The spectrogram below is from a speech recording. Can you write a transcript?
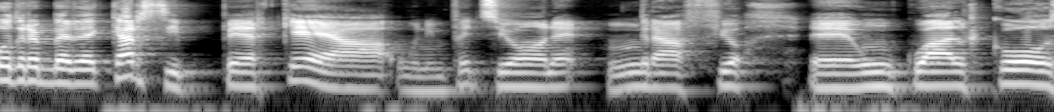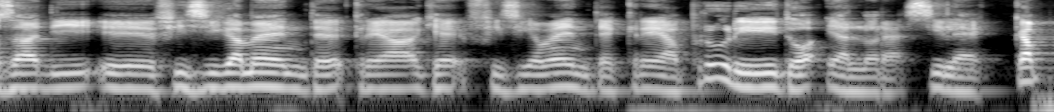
potrebbe leccarsi perché ha un'infezione, un graffio, eh, un qualcosa di eh, fisicamente crea, che fisicamente crea prurito e allora si lecca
